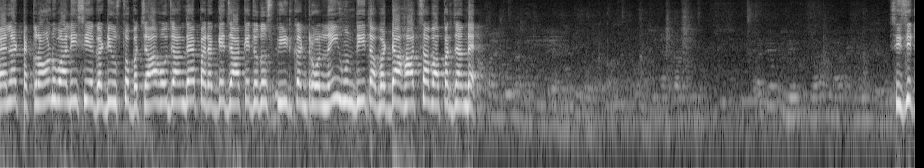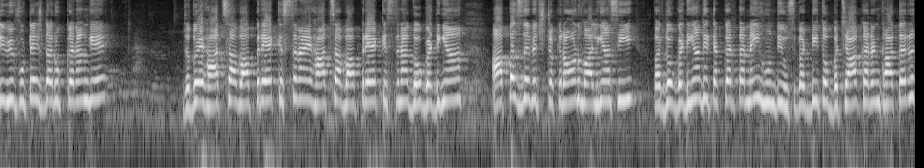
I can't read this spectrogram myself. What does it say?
ਪਹਿਲਾਂ ਟਕਰਾਉਣ ਵਾਲੀ ਸੀ ਇਹ ਗੱਡੀ, ਉਸ ਤੋਂ ਬਚਾ ਹੋ ਜਾਂਦਾ ਹੈ, ਪਰ ਅੱਗੇ ਜਾ ਕੇ ਜਦੋਂ ਸਪੀਡ ਕੰਟਰੋਲ ਨਹੀਂ ਹੁੰਦੀ ਤਾਂ ਵੱਡਾ ਹਾਦਸਾ ਵਾਪਰ ਜਾਂਦਾ ਹੈ। ਸੀਸੀਟੀਵੀ ਫੁਟੇਜ ਦਾ ਰੁਕ ਕਰਾਂਗੇ। ਜਦੋਂ ਇਹ ਹਾਦਸਾ ਵਾਪਰਿਆ ਕਿਸ ਤਰ੍ਹਾਂ ਇਹ ਹਾਦਸਾ ਵਾਪਰਿਆ ਕਿਸ ਤਰ੍ਹਾਂ ਦੋ ਗੱਡੀਆਂ ਆਪਸ ਦੇ ਵਿੱਚ ਟਕਰਾਉਣ ਵਾਲੀਆਂ ਸੀ, ਪਰ ਦੋ ਗੱਡੀਆਂ ਦੀ ਟੱਕਰ ਤਾਂ ਨਹੀਂ ਹੁੰਦੀ, ਉਸ ਗੱਡੀ ਤੋਂ ਬਚਾਅ ਕਰਨ ਖਾਤਰ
